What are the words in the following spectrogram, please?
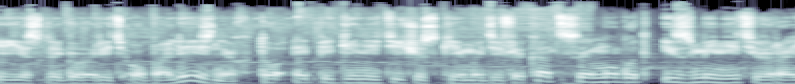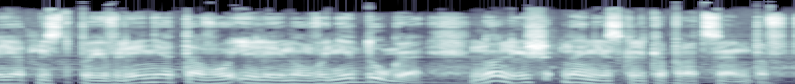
и если говорить о болезнях, то эпигенетические модификации могут изменить вероятность появления того или иного недуга, но лишь на несколько процентов.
